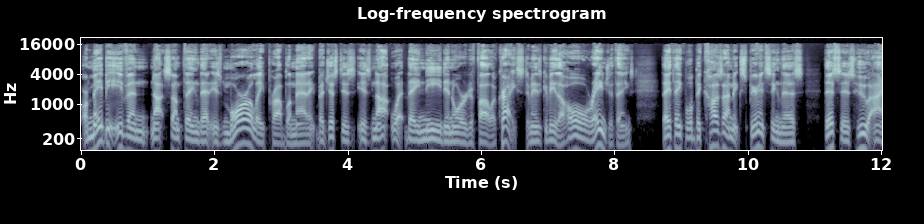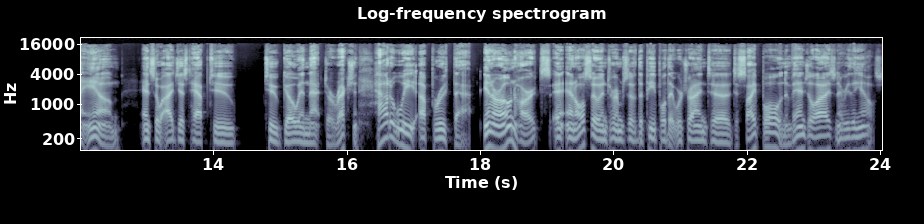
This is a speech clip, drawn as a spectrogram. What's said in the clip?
or maybe even not something that is morally problematic, but just is, is not what they need in order to follow Christ. I mean, it could be the whole range of things. They think, well, because I'm experiencing this, this is who I am. And so I just have to to go in that direction. How do we uproot that in our own hearts and also in terms of the people that we're trying to disciple and evangelize and everything else?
